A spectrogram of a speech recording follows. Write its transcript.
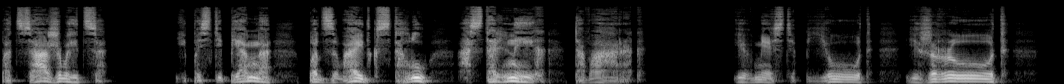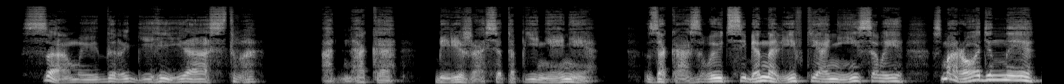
подсаживается и постепенно подзывает к столу остальных товарок. И вместе пьют и жрут, самые дорогие яства. Однако, бережась от опьянения, заказывают себе наливки анисовые, смородинные,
